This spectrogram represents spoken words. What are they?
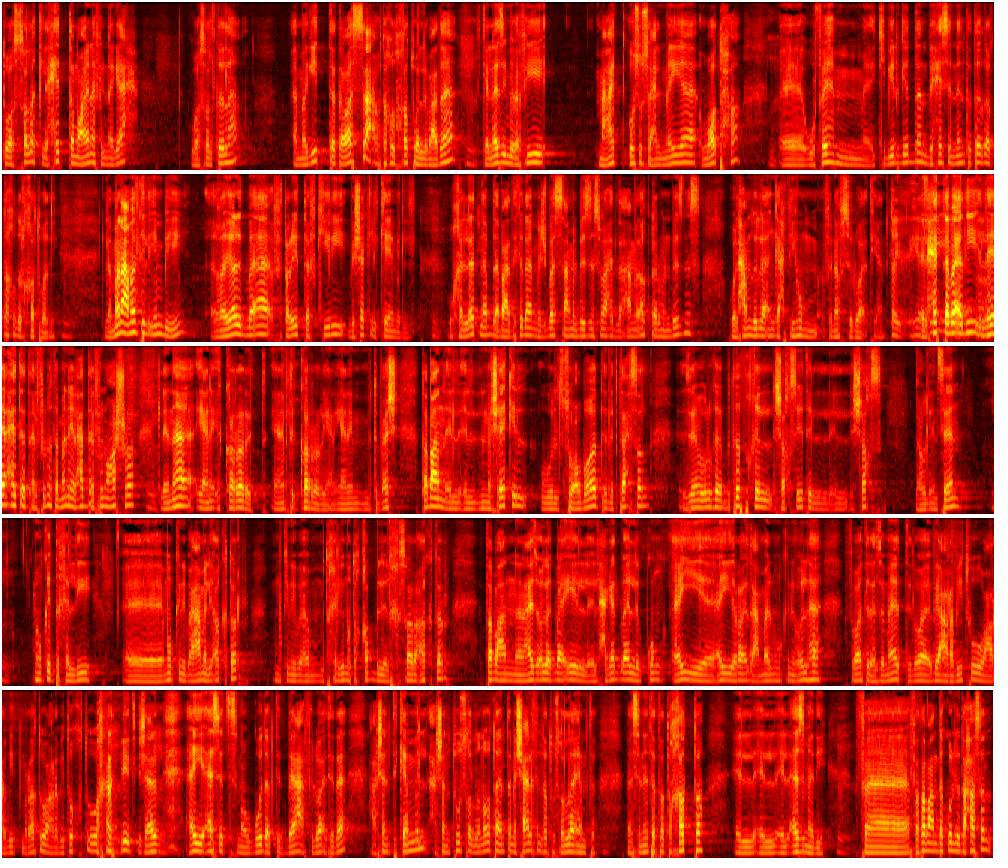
توصلك لحتة معينة في النجاح وصلت لها أما جيت تتوسع أو تاخد خطوة اللي بعدها كان لازم يبقى فيه معاك أسس علمية واضحة آه، وفهم كبير جدا بحيث إن أنت تقدر تاخد الخطوة دي. لما أنا عملت ال MBA غيرت بقى في طريقة تفكيري بشكل كامل وخلتني أبدأ بعد كده مش بس أعمل business واحد لأ أعمل أكتر من business والحمد لله انجح فيهم في نفس الوقت يعني. طيب هي الحتة بقى دي آه. اللي هي حتة 2008 لحد 2010 لأنها يعني اتكررت يعني بتتكرر يعني يعني ما بتبقاش طبعا ال- ال- المشاكل والصعوبات اللي بتحصل زي ما بيقولوا كده بتثقل شخصية ال- ال- الشخص أو الإنسان. ممكن تخليه آه، ممكن يبقى عملي أكتر ممكن يبقى متخليه متقبل الخسارة أكتر. طبعا أنا عايز أقول لك بقى إيه الحاجات بقى اللي بتكون أي أي رائد أعمال ممكن يقولها في وقت الأزمات اللي هو يبيع عربيته وعربية مراته وعربية أخته وعربية مش عارف أي اسيتس موجودة بتتباع في الوقت ده عشان تكمل عشان توصل لنقطة أنت مش عارف أنت توصل لها إمتى. بس إن أنت تتخطى ال ال الأزمة دي. فطبعا ده كل ده حصل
